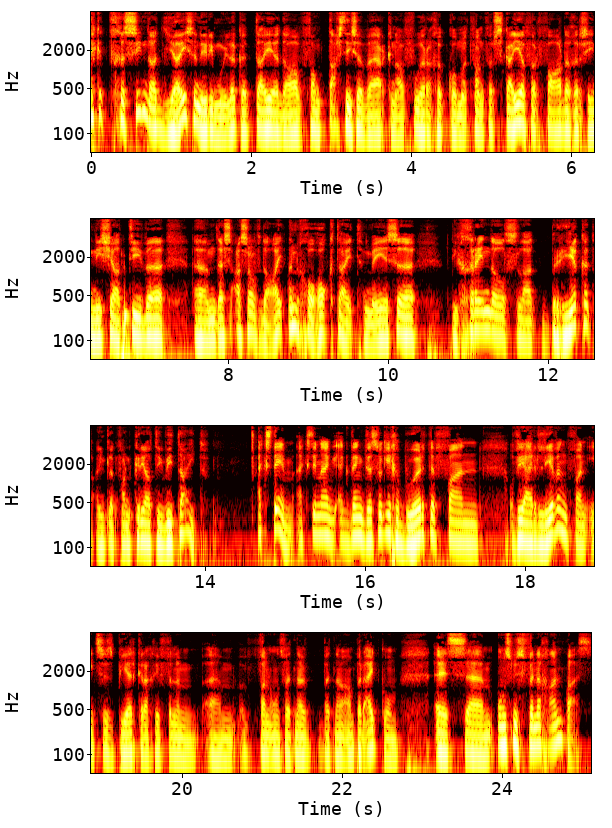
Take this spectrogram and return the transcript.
Ek het gesien dat juis in hierdie moeilike tye daar fantastiese werk na vore gekom het van verskeie vervaardigers inisiatiewe. Ehm um, dis asof daai ingehoktheid mense die grendels laat breek dit eintlik van kreatiwiteit. Ek stem. Ek stem ek, ek dink dis ook die geboorte van of die herlewing van iets soos Beerkrag die film ehm um, van ons wat nou wat nou amper uitkom is ehm um, ons moes vinnig aanpas.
